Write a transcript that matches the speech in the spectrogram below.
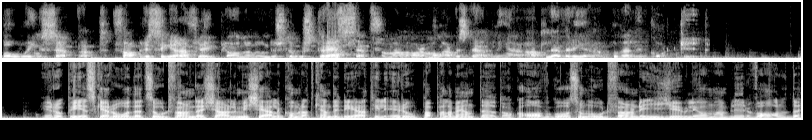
Boeings sätt att fabricera flygplanen under stor stress eftersom man har många beställningar att leverera på väldigt kort tid. Europeiska rådets ordförande Charles Michel kommer att kandidera till Europaparlamentet och avgå som ordförande i juli om han blir vald.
